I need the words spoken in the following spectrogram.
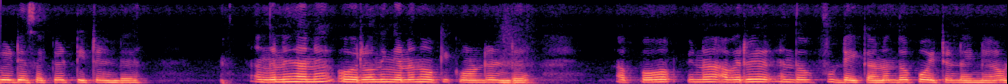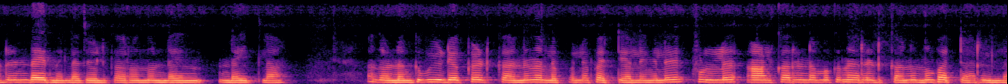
വീഡിയോസൊക്കെ ഇട്ടിട്ടുണ്ട്. അങ്ങനെ ഞാൻ ഓരോന്നിങ്ങനെ നോക്കിക്കൊണ്ടുണ്ട്. അപ്പോൾ പിന്നെ അവർ എന്തോ ഫുഡ് കഴിക്കാൻ എന്തോ പോയിട്ടുണ്ടായിരുന്നു അവിടെ ഉണ്ടായിരുന്നില്ല. ജോലിക്കാരൊന്നും ഉണ്ടായി ഉണ്ടായിട്ടില്ല. അതുകൊണ്ട് നമുക്ക് വീഡിയോ ഒക്കെ എടുക്കാൻ നല്ലപോലെ പറ്റി അല്ലെങ്കിൽ ഫുള്ള് നമുക്ക് നേരെ എടുക്കാനൊന്നും പറ്റാറില്ല.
